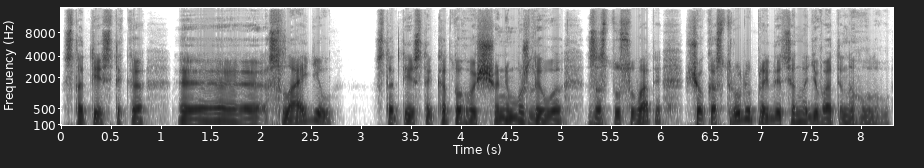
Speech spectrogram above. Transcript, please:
статистика е, слайдів статистика того, що неможливо застосувати, що каструлю прийдеться надівати на голову,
